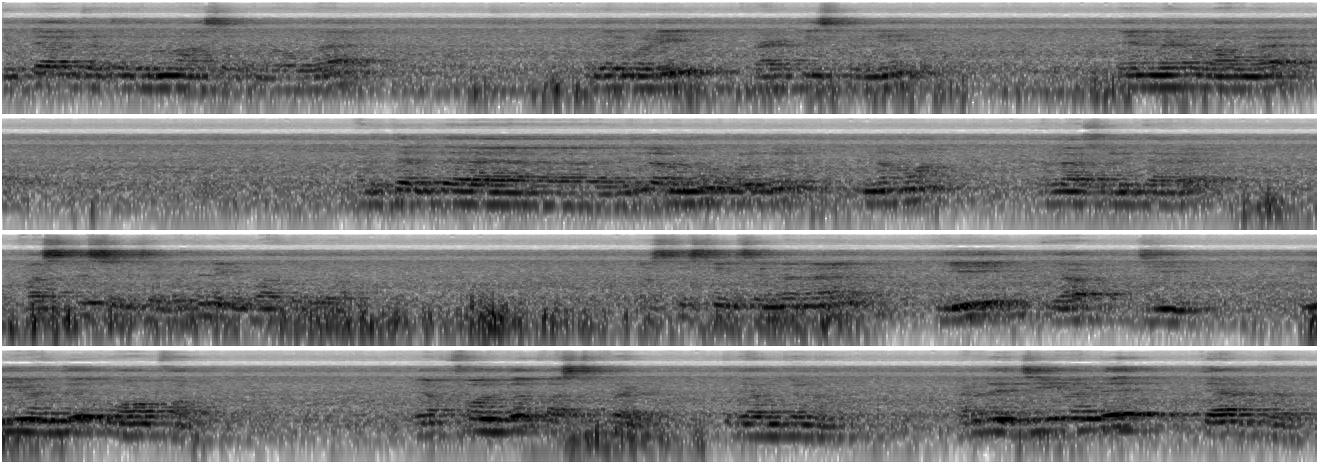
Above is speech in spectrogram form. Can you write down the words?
கிட்டார் கற்றுக்கணும்னு ஆசைப்படுறவங்க இதன்படி ப்ராக்டிஸ் பண்ணி என் மேலே வாங்க. இந்த இதில் வந்து உங்களுக்கு இன்னமும் நல்லா சொல்லித்தரேன் ஃபஸ்ட்டு ஸ்ட்ரிங்ஸை பற்றி நீங்கள் பார்த்துக்கலாம் ஃபஸ்ட்டு ஸ்ட்ரிங்ஸ் என்னென்ன E F G e, E e வந்து ஓப்பன் எஃப் வந்து ஃபஸ்ட் ஃப்ரெண்ட் இது அமுக்கணும் அடுத்து ஜி வந்து தேர்ட் ஃப்ரெண்ட்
